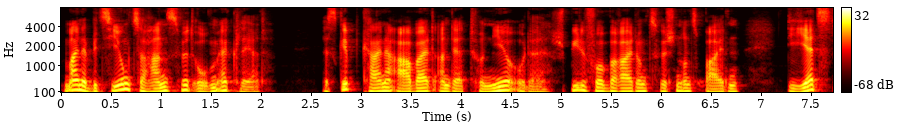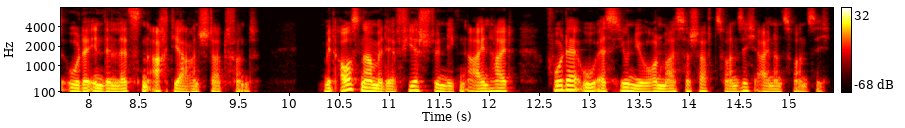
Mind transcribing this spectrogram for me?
Meine Beziehung zu Hans wird oben erklärt. Es gibt keine Arbeit an der Turnier- oder Spielvorbereitung zwischen uns beiden, die jetzt oder in den letzten acht Jahren stattfand. Mit Ausnahme der vierstündigen Einheit vor der US-Juniorenmeisterschaft 2021,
